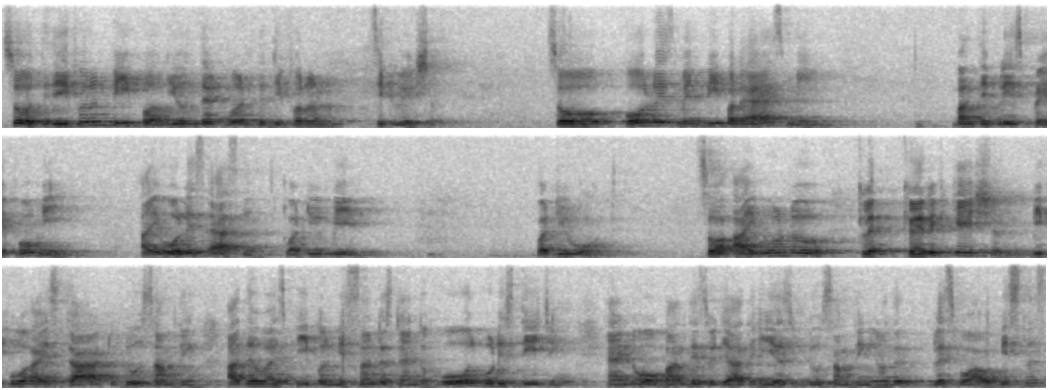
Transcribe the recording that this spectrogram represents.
So the different people use that word, the different situation. So always when people ask me, Bhante, please pray for me, I always ask them, what do you mean? What do you want? So I want to cl- clarification before I start to do something. Otherwise, people misunderstand the whole Buddhist teaching. And oh, Bhante Sujatha, he has to do something, you know, the bless for our business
